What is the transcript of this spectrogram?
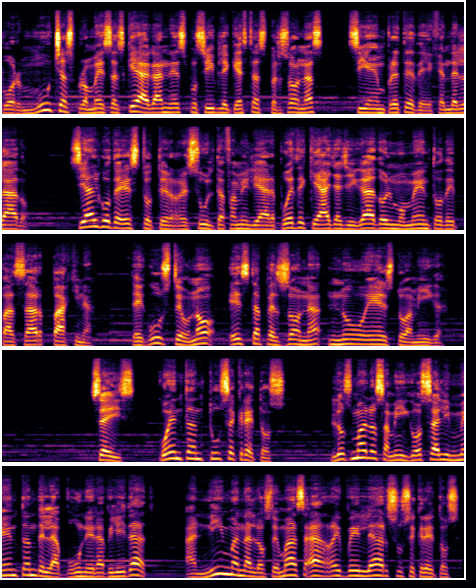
por muchas promesas que hagan, es posible que estas personas siempre te dejen de lado. Si algo de esto te resulta familiar, puede que haya llegado el momento de pasar página. Te guste o no, esta persona no es tu amiga. 6. Cuentan tus secretos. Los malos amigos se alimentan de la vulnerabilidad, animan a los demás a revelar sus secretos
